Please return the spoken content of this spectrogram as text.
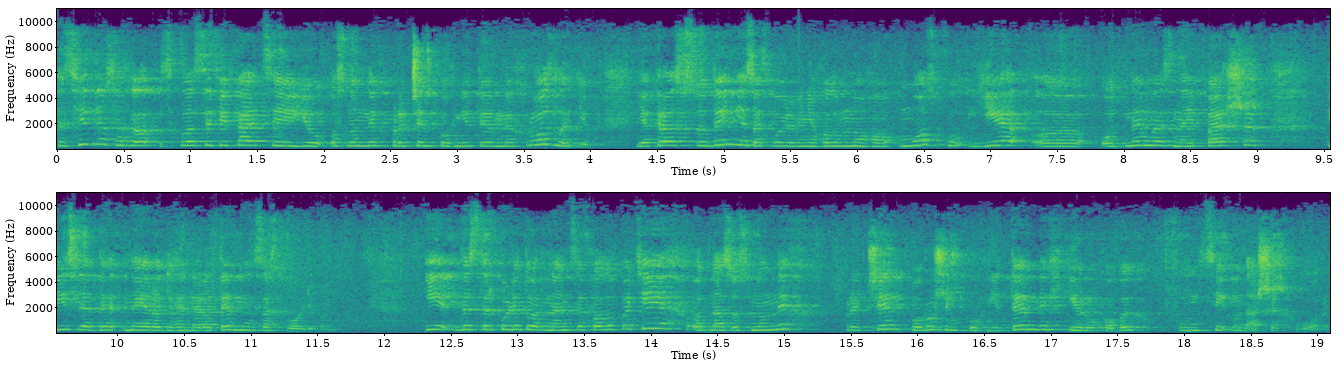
Згідно з- з класифікацією основних причин когнітивних розладів, якраз судинні захворювання головного мозку є е, одними з найперших після нейродегенеративних захворювань. І дециркуляторна енцефалопатія одна з основних причин порушень когнітивних і рухових функцій у наших хворих.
